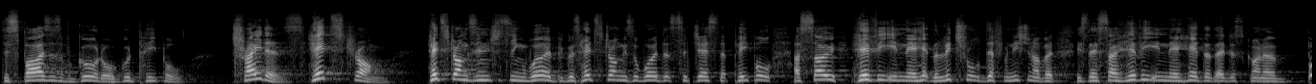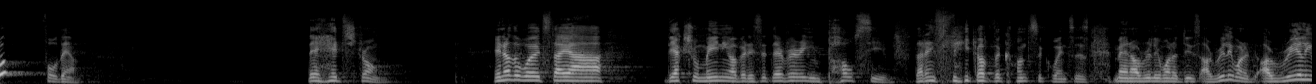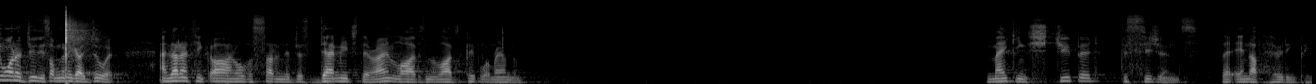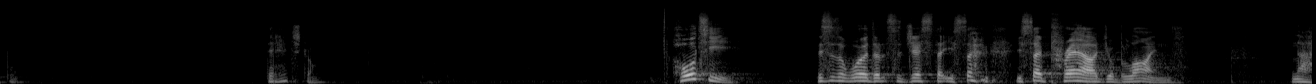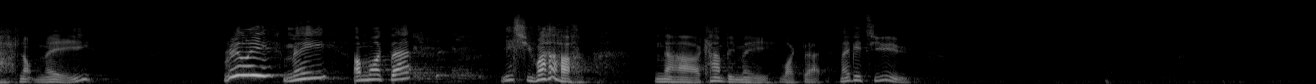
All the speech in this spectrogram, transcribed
Despisers of good or good people Traitors, headstrong. Headstrong is an interesting word because headstrong is a word that suggests that people are so heavy in their head. The literal definition of it is they're so heavy in their head that they're just going to fall down. They're headstrong. In other words, they are, the actual meaning of it is that they're very impulsive. They don't think of the consequences. Man, I really want to do this. I really want to, I really want to do this. I'm going to go do it. And they don't think, oh, and all of a sudden they've just damaged their own lives and the lives of people around them. Making stupid decisions that end up hurting people. They're headstrong. Haughty. This is a word that suggests that you're so, you're so proud you're blind. Nah, not me. Really? Me? I'm like that? Yes, you are. Nah, it can't be me like that. Maybe it's you.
